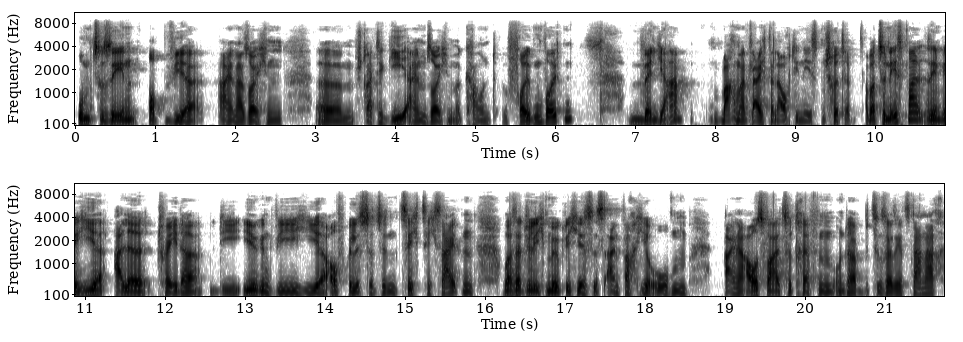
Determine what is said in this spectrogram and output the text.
um zu sehen, ob wir einer solchen ähm, Strategie, einem solchen Account folgen wollten. Wenn ja, machen wir gleich dann auch die nächsten Schritte. Aber zunächst mal sehen wir hier alle Trader, die irgendwie hier aufgelistet sind, zig, zig Seiten. was natürlich möglich ist, ist einfach hier oben eine Auswahl zu treffen und beziehungsweise jetzt danach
